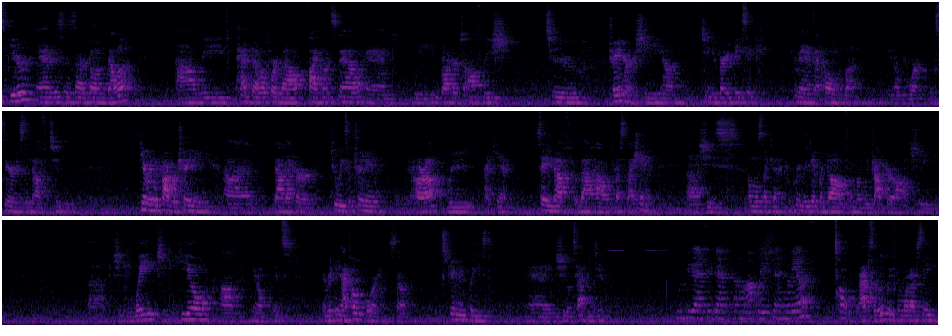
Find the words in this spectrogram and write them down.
Name's Peter, and this is our dog Bella. Uh, we've had Bella for about five months now, and we brought her to off leash to train her. She um, she knew very basic commands at home, but you know we weren't experienced enough to give her the proper training. Uh, now that her two weeks of training are up, we I can't say enough about how impressed I am. Uh, she's almost like a completely different dog from when we dropped her off. She uh, she can wait, she can heel. Um, you know, it's everything I've hoped for. So extremely pleased, and she looks happy too. Would you guys suggest um, off leash to anybody else? Oh, absolutely, from what I've seen.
